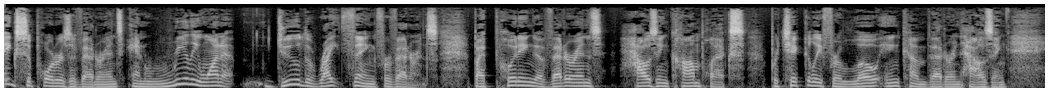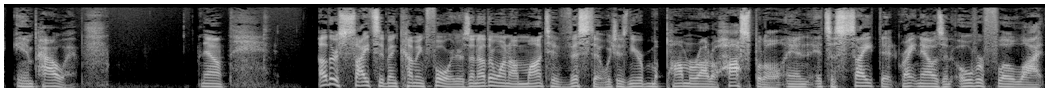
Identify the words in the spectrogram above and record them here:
big supporters of veterans and really want to do the right thing for veterans by putting a veterans housing complex, particularly for low income veteran housing in Poway. Now, other sites have been coming forward. There's another one on Monte Vista, which is near Pomerado Hospital, and it's a site that right now is an overflow lot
